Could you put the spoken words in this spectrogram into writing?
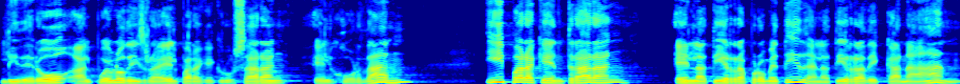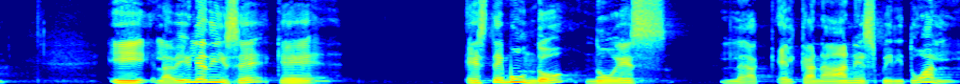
lideró al pueblo de Israel para que cruzaran el Jordán y para que entraran en la tierra prometida, en la tierra de Canaán. Y la Biblia dice que este mundo no es el Canaán espiritual.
